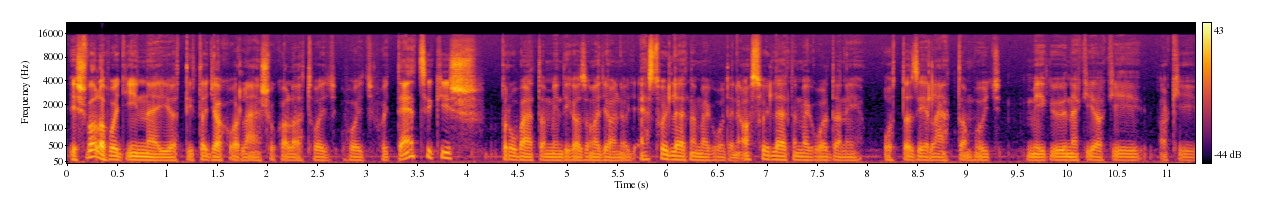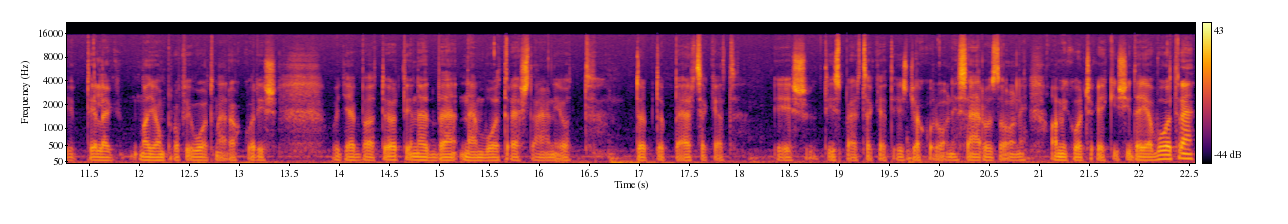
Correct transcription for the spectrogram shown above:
és valahogy innen jött itt a gyakorlások alatt, hogy, hogy, hogy tetszik is, próbáltam mindig azon agyalni, hogy ezt hogy lehetne megoldani, azt hogy lehetne megoldani. Ott azért láttam, hogy még ő neki, aki, aki tényleg nagyon profi volt már akkor is, hogy ebbe a történetbe nem volt restálni ott több-több perceket és tíz perceket és gyakorolni, szározolni, amikor csak egy kis ideje volt rá,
